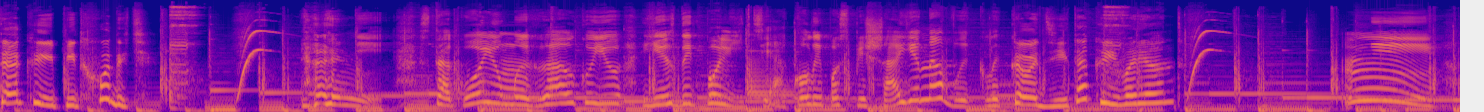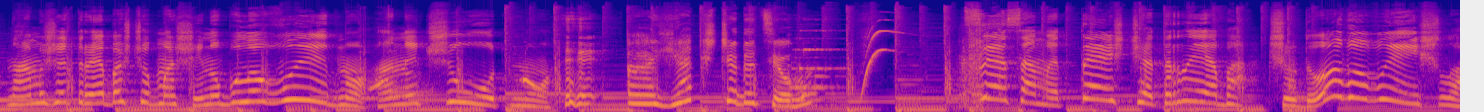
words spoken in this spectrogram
Такий підходить. Ні, з такою мигалкою їздить поліція, коли поспішає на виклик. Тоді такий варіант. Нам же треба, щоб машину було видно, а не чутно. А як щодо цього? Це саме те, що треба. Чудово вийшло.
